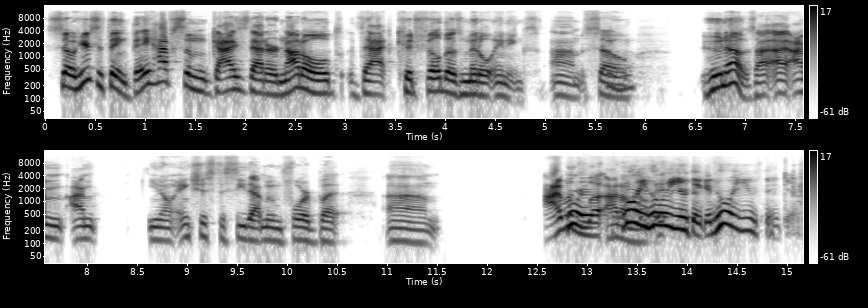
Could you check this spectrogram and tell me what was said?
So here's the thing: they have some guys that are not old that could fill those middle innings. Um, so Mm-hmm. Who knows? I, I, I'm I'm you know anxious to see that moving forward, but um, I Who would. are, Lo- I don't who are you, know. who are you thinking? Who are you thinking?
